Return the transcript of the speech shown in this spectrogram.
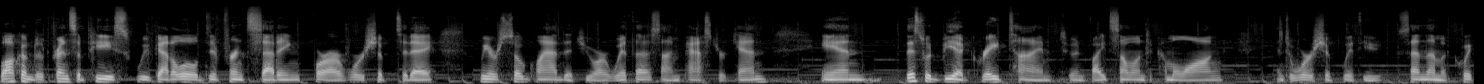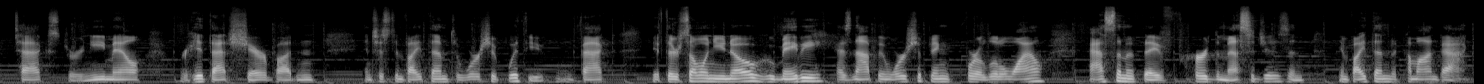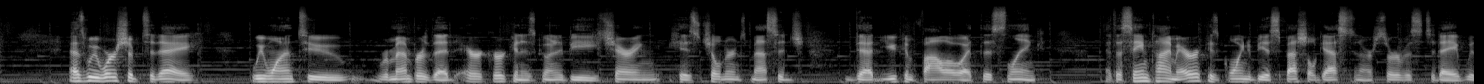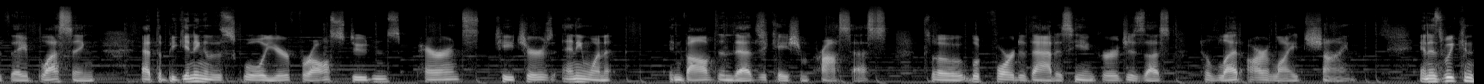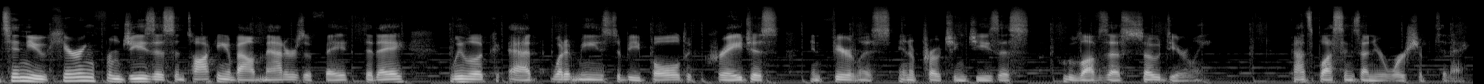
Welcome to Prince of Peace. We've got a little different setting for our worship today. We are so glad that you are with us. I'm Pastor Ken, and this would be a great time to invite someone to come along and to worship with you. Send them a quick text or an email or hit that share button and just invite them to worship with you. In fact, if there's someone you know who maybe has not been worshiping for a little while, ask them if they've heard the messages and invite them to come on back. As we worship today, we want to remember that Eric Gerken is going to be sharing his children's message that you can follow at this link. At the same time, Eric is going to be a special guest in our service today with a blessing at the beginning of the school year for all students, parents, teachers, anyone involved in the education process. So look forward to that as he encourages us to let our light shine. And as we continue hearing from Jesus and talking about matters of faith, today we look at what it means to be bold, courageous, and fearless in approaching Jesus, who loves us so dearly. God's blessings on your worship today.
